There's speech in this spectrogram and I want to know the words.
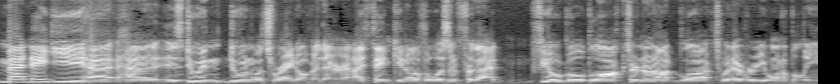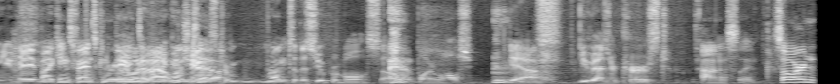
Matt Nagy ha, ha, is doing doing what's right over there, and I think you know if it wasn't for that field goal blocked or not blocked, whatever you want to believe, Hey, Vikings fans can they would have had a good chance too. to run to the Super Bowl. So Blair Walsh. yeah, you guys are cursed. honestly. So our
